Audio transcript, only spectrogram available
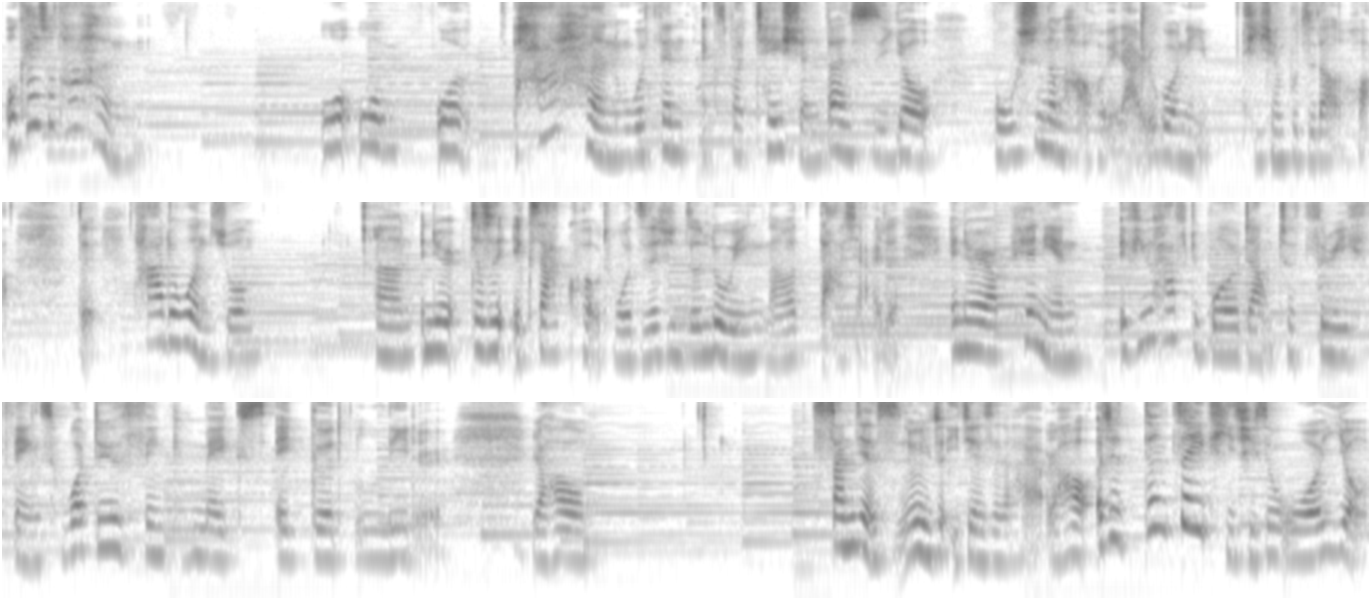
我可以说他很，我我我他很 within expectation，但是又。不是那么好回答。如果你提前不知道的话，对，他就问说，嗯、um,，in your 这是 exact quote，我直接去这录音，然后打下来的。In your opinion, if you have to boil down to three things, what do you think makes a good leader？然后三件事，因为你这一件事的还要，然后而且但这一题其实我有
